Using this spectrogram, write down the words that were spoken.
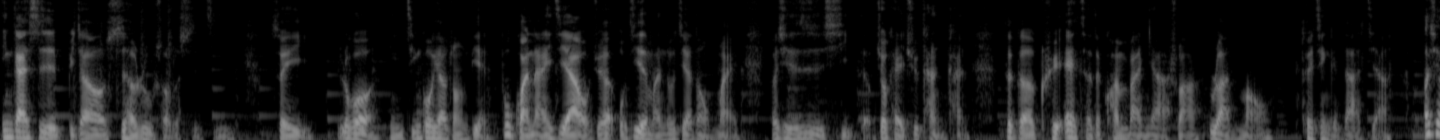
应该是比较适合入手的时机。所以如果你经过药妆店，不管哪一家，我觉得我记得蛮多家都有卖，尤其是日系的，就可以去看看这个 Create 的宽版牙刷软毛，推荐给大家。而且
